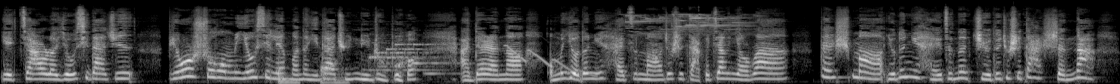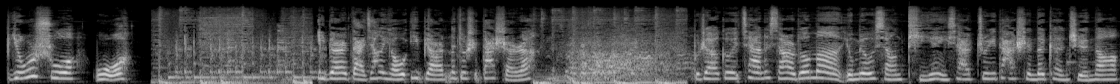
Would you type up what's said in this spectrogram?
也加入了游戏大军。比如说我们游戏联盟的一大群女主播啊，当然呢，我们有的女孩子嘛，就是打个酱油啊。但是嘛，有的女孩子那绝对就是大神呐，比如说我，一边打酱油一边那就是大神啊。不知道各位亲爱的小耳朵们有没有想体验一下追大神的感觉呢？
